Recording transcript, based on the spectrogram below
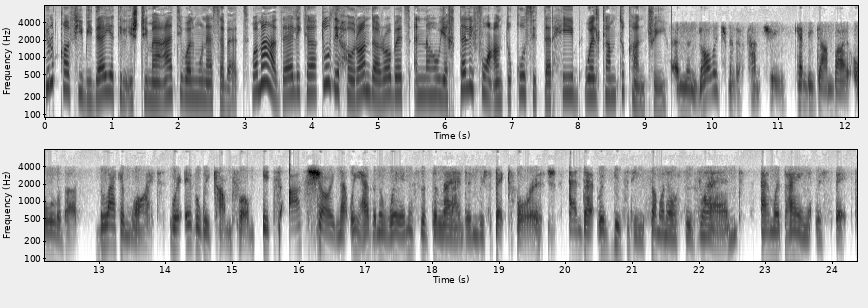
يلقى في بداية الاجتماعات والمناسبات. ومع ذلك توضح راندا روبرتس أنه يختلف عن طقوس الترحيب Welcome to Country. An acknowledgement of country can be done by all of us. Black and white, wherever we come from. It's us showing that we have an awareness of the land and respect for it, and that we're visiting someone else's land and we're paying it respect.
